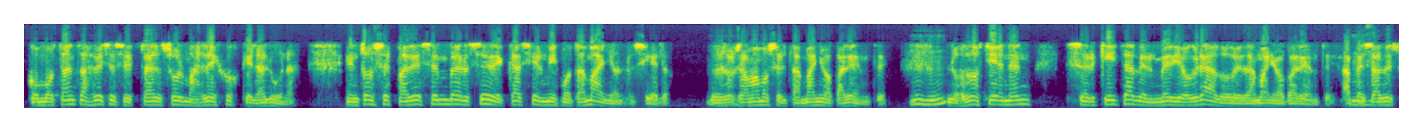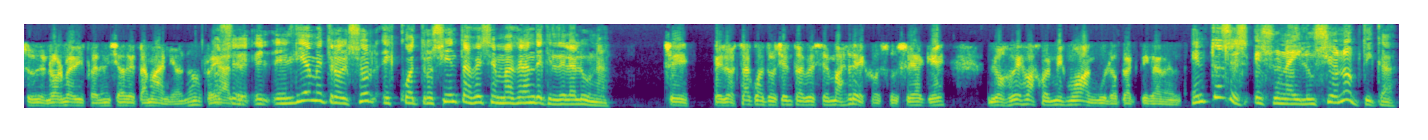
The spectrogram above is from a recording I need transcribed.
como tantas veces está el Sol más lejos que la Luna. Entonces parecen verse de casi el mismo tamaño en el cielo. Lo llamamos el tamaño aparente. Los dos tienen cerquita del medio grado de tamaño aparente, a pesar de su enorme diferencia de tamaño, ¿no? O sea, Reales. el, el diámetro del sol es 400 veces más grande que el de la luna. Sí, pero está 400 veces más lejos, o sea que los ves bajo el mismo ángulo prácticamente. Entonces es una ilusión óptica.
